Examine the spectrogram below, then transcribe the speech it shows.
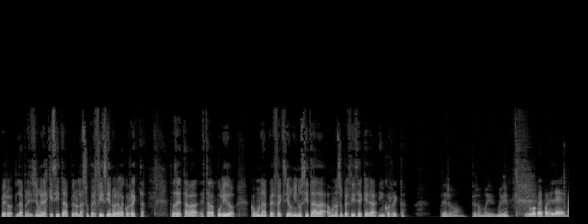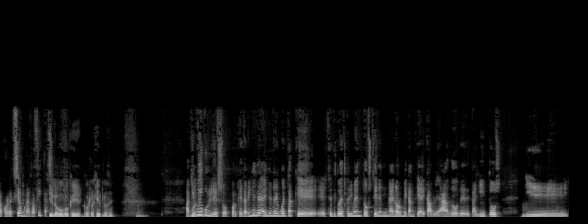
pero la precisión era exquisita, pero la superficie no era la correcta. Entonces estaba, estaba pulido con una perfección inusitada a una superficie que era incorrecta. Pero, pero muy, muy bien. Y hubo que ponerle una corrección, unas gafitas. Y luego hubo que corregirlo, sí. Aquí Bueno. puede ocurrir eso, porque también hay que tener en cuenta que este tipo de experimentos tienen una enorme cantidad de cableado, de detallitos, y,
